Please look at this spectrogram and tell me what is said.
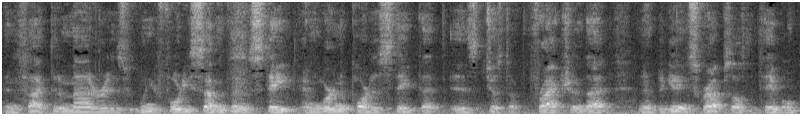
And the fact of the matter is, when you're 47th in the state, and we're in a part of the state that is just a fraction of that, and then beginning scraps off the table,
